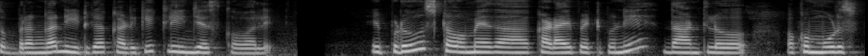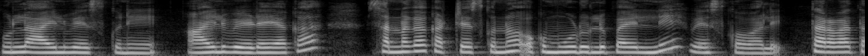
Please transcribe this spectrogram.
శుభ్రంగా నీట్గా కడిగి క్లీన్ చేసుకోవాలి. ఇప్పుడు స్టవ్ మీద కడాయి పెట్టుకుని దాంట్లో ఒక మూడు స్పూన్ల ఆయిల్ వేసుకుని ఆయిల్ వేడయ్యాక సన్నగా కట్ చేసుకున్న ఒక మూడు ఉల్లిపాయలని వేసుకోవాలి. తర్వాత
